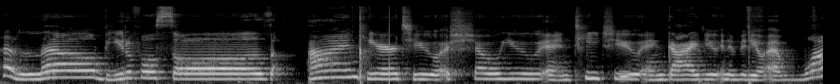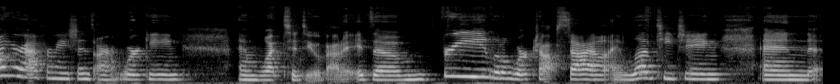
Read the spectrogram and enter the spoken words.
Hello, beautiful souls. I'm here to show you and teach you and guide you in a video of why your affirmations aren't working and what to do about it. It's a free little workshop style. I love teaching and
